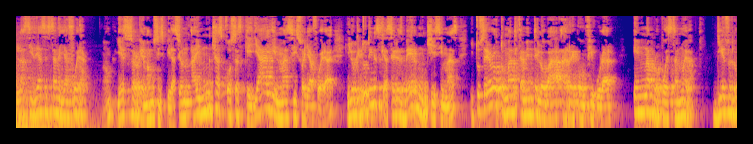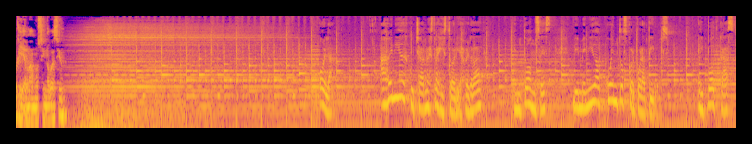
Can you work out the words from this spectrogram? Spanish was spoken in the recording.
las ideas están allá afuera. Y eso es lo que llamamos inspiración. Hay muchas cosas que ya alguien más hizo allá afuera y lo que tú tienes que hacer es ver muchísimas y tu cerebro automáticamente lo va a reconfigurar en una propuesta nueva. Y eso es lo que llamamos innovación. Hola, has venido a escuchar nuestras historias, ¿verdad? Entonces, bienvenido a Cuentos Corporativos, el podcast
